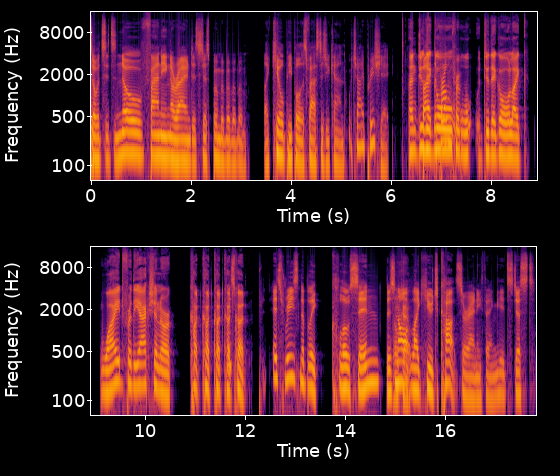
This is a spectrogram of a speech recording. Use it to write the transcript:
So it's it's no fanning around. It's just boom, boom, boom, boom, boom. Like kill people as fast as you can, which I appreciate. and do but they the go? problem for- w- do they go like wide for the action or cut, cut, cut, cut, It's- cut? It's reasonably close in. There's Okay. not like huge cuts or anything. It's just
